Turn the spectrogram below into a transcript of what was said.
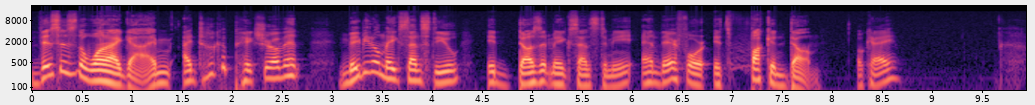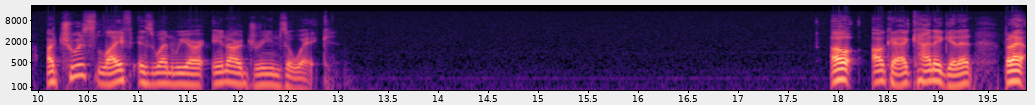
This is the one I got. I, I took a picture of it. Maybe it'll make sense to you. It doesn't make sense to me, and therefore it's fucking dumb. Okay? Our truest life is when we are in our dreams awake. Oh, okay, I kind of get it, but I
